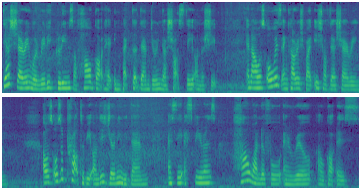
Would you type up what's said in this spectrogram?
Their sharing were really glimpses of how God had impacted them during their short stay on the ship, and I was always encouraged by each of their sharing. I was also proud to be on this journey with them as they experienced how wonderful and real our God is.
